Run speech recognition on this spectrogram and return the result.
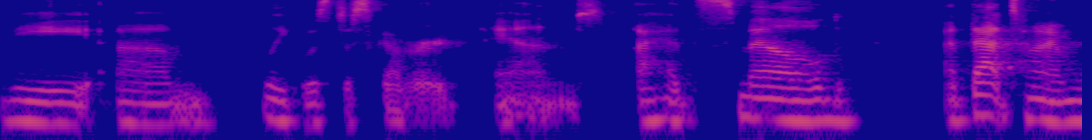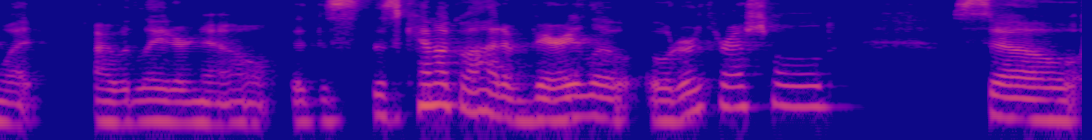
the um, leak was discovered and i had smelled at that time what i would later know that this, this chemical had a very low odor threshold so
